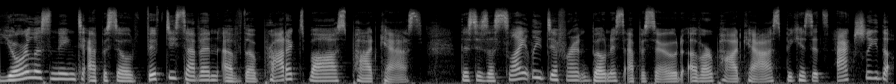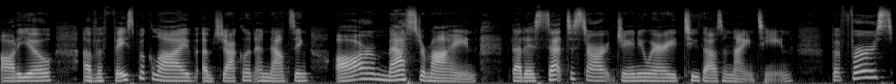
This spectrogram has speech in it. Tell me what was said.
You're listening to episode 57 of the Product Boss podcast. This is a slightly different bonus episode of our podcast because it's actually the audio of a Facebook Live of Jacqueline announcing our mastermind that is set to start January 2019. But first,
